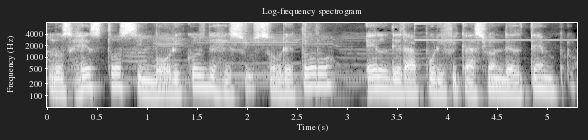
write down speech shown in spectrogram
los gestos simbólicos de Jesús, sobre todo el de la purificación del templo,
